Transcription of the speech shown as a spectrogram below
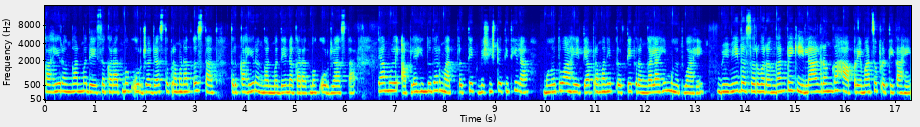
काही रंगांमध्ये सकारात्मक ऊर्जा जास्त प्रमाणात असतात तर काही रंगांमध्ये नकारात्मक ऊर्जा असतात. त्यामुळे आपल्या हिंदू धर्मात प्रत्येक विशिष्ट तिथीला महत्त्व आहे. त्याप्रमाणे प्रत्येक रंगालाही महत्त्व आहे. विविध सर्व रंगांपैकी लाल रंग हा प्रेमाचं प्रतीक आहे.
